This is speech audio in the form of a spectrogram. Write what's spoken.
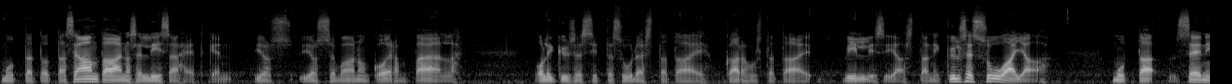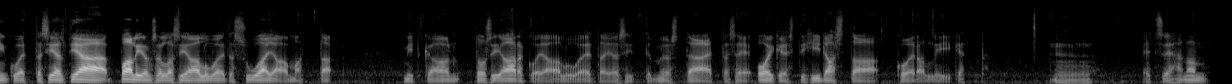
mutta tota, se antaa aina sen lisähetken, jos, jos se vaan on koiran päällä. Oli kyse sitten sudesta tai karhusta tai villisiasta, niin kyllä se suojaa. Mutta se, niin kuin, että sieltä jää paljon sellaisia alueita suojaamatta, mitkä on tosi arkoja alueita. Ja sitten myös tämä, että se oikeasti hidastaa koiran liikettä. Mm. Että sehän on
